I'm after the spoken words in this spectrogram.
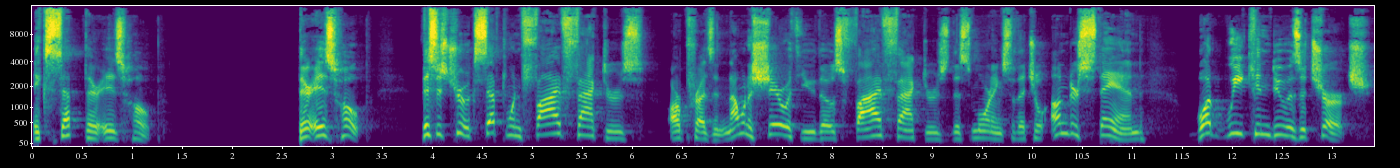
except there is hope. There is hope. This is true except when five factors are present. And I want to share with you those five factors this morning so that you'll understand what we can do as a church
